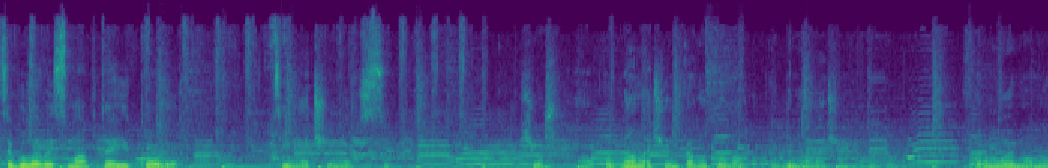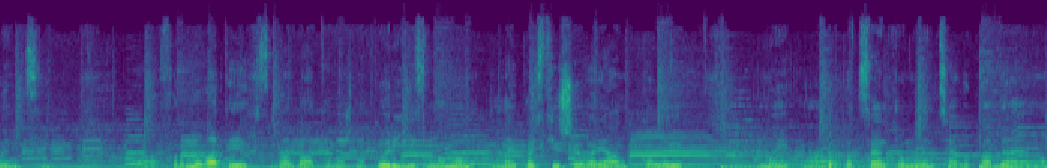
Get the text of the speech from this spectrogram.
цибулевий смак та і колір цій начиночці. Що ж, е, одна начинка готова і друга начинка готова. Формуємо млинці. Е, Формувати їх, складати можна по-різному. Найпростіший варіант, коли ми е, по центру млинця викладаємо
